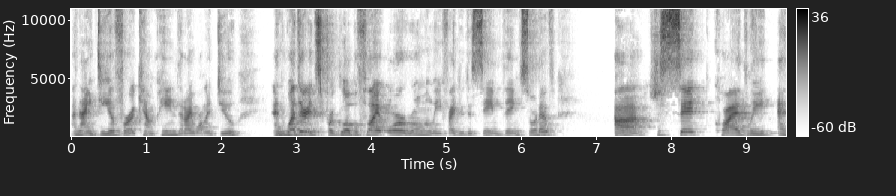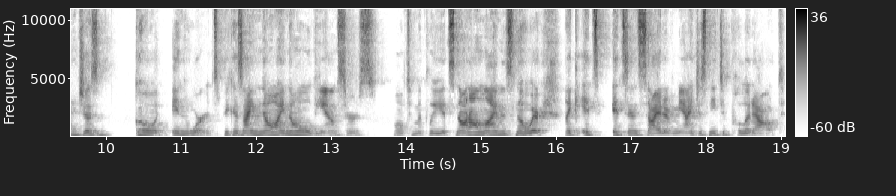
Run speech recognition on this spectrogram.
an idea for a campaign that I want to do. And whether it's for Globifly or Roma Leaf, I do the same thing sort of. Uh, just sit quietly and just go inwards because I know I know all the answers ultimately. It's not online it's nowhere. Like it's it's inside of me. I just need to pull it out.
